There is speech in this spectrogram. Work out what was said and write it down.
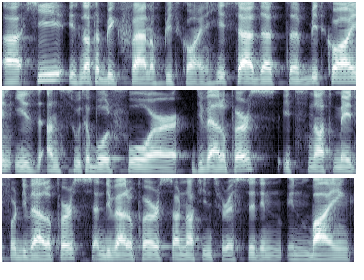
Uh, he is not a big fan of Bitcoin. He said that uh, Bitcoin is unsuitable for developers. It's not made for developers, and developers are not interested in, in buying,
